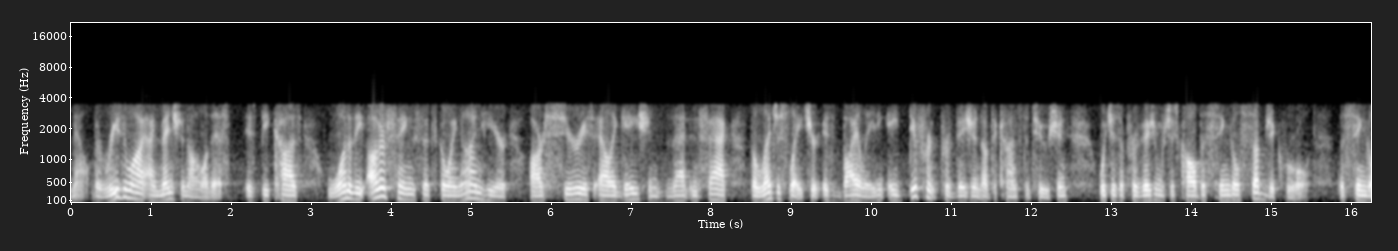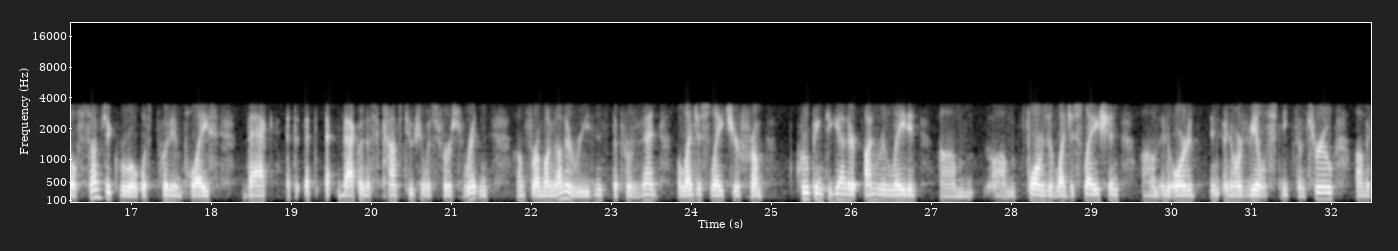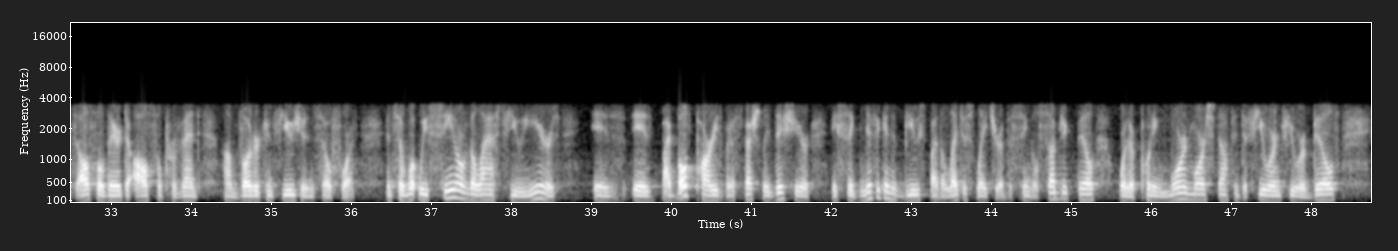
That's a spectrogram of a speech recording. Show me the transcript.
Now, the reason why I mention all of this is because one of the other things that's going on here are serious allegations that, in fact, the legislature is violating a different provision of the Constitution, which is a provision which is called the single subject rule. The single subject rule was put in place back at, the, at back when the Constitution was first written, um, for among other reasons, to prevent the legislature from grouping together unrelated um, um, forms of legislation um, in order in, in, order to be able to sneak them through. Um, it's also there to also prevent um, voter confusion and so forth. And so what we've seen over the last few years is is by both parties, but especially this year, a significant abuse by the legislature of the single subject bill, where they're putting more and more stuff into fewer and fewer bills,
